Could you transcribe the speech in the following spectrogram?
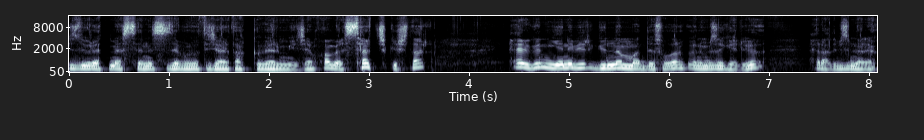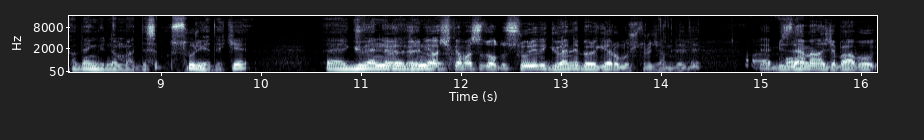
bizde üretmezseniz size burada ticaret hakkı vermeyeceğim falan böyle sert çıkışlar her gün yeni bir gündem maddesi olarak önümüze geliyor. Herhalde bizimle alakalı en gündem maddesi bu Suriye'deki e, güvenli evet, bölgenin... Öyle bir açıklaması da oldu. Suriye'de güvenli bölgeler oluşturacağım dedi. E, biz de hemen acaba bu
